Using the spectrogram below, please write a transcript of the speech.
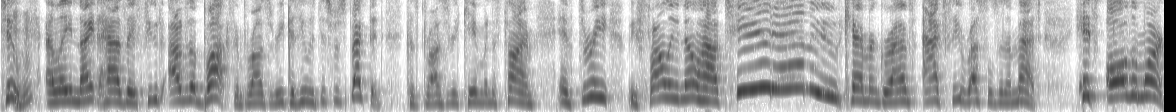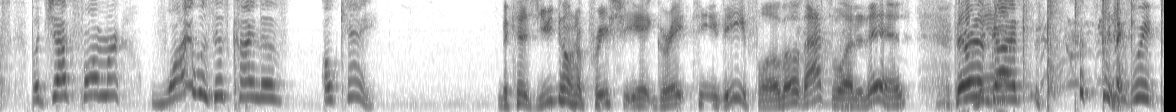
2 mm-hmm. LA Knight has a feud out of the box in Bronson Reed because he was disrespected because Bronson Reed came in his time. And three, we finally know how too damn Cameron Grimes actually wrestles in a match. Hits all the marks. But Jack Farmer, why was this kind of okay? Because you don't appreciate great TV, Flobo. That's what it is. There it is, guys. See you next week.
